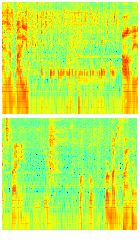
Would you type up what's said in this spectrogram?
has a buddy. Albeit, buddy. We're about to find out.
